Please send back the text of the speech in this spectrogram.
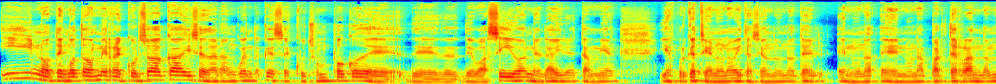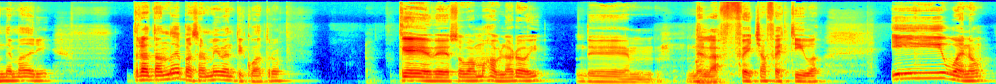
y no tengo todos mis recursos acá y se darán cuenta que se escucha un poco de, de, de, vacío en el aire también. Y es porque estoy en una habitación de un hotel, en una, en una parte random de Madrid, tratando de pasar mi 24. Que de eso vamos a hablar hoy, de, de la fecha festiva. Y bueno,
